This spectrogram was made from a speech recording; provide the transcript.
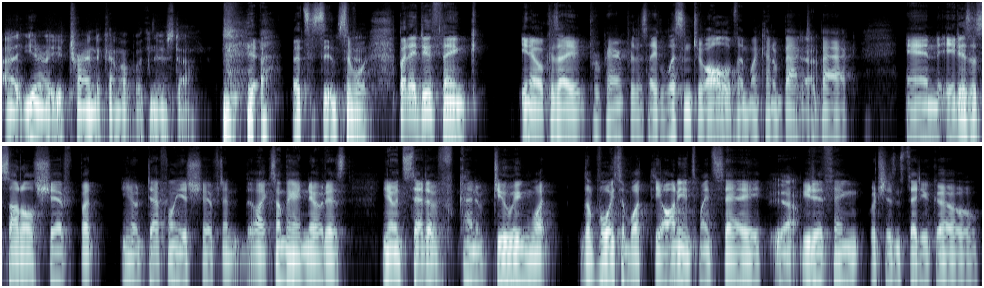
uh, you know, you're trying to come up with new stuff. yeah, that's sim- simple. But I do think, you know, because I preparing for this, I listened to all of them, like kind of back Yeah. to back, and it is a subtle shift, but you know, definitely a shift, and like something I noticed, you know, instead of kind of doing what the voice of what the audience might say, Yeah. you did a thing which is instead you go,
